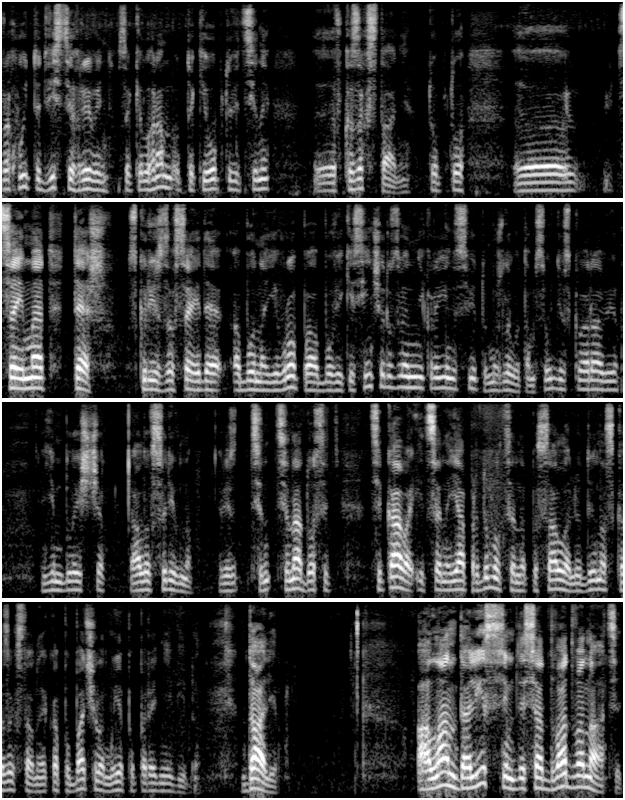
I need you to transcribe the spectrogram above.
рахуйте 200 гривень за кілограм, от такі оптові ціни е, в Казахстані. Тобто е, цей мед теж, скоріш за все, йде або на Європу, або в якісь інші розвинені країни світу, можливо, там Саудівську Аравію, їм ближче. Але все рівно ціна досить цікава, і це не я придумав, це написала людина з Казахстану, яка побачила моє попереднє відео. Далі. Алан Даліс 7212.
